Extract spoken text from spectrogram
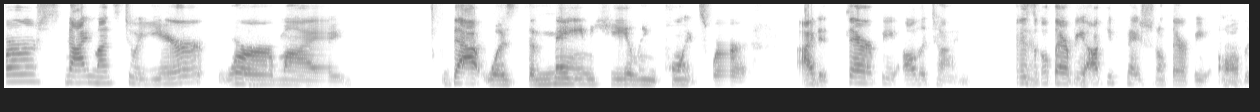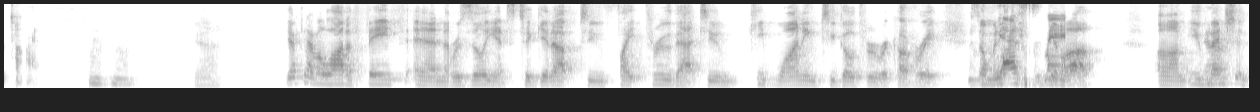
first nine months to a year were my that was the main healing points where I did therapy all the time, physical yeah. therapy, occupational therapy all the time. Mm-hmm. Yeah. You have to have a lot of faith and resilience to get up to fight through that, to keep wanting to go through recovery. So many yes, people give up. Um, you yeah. mentioned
